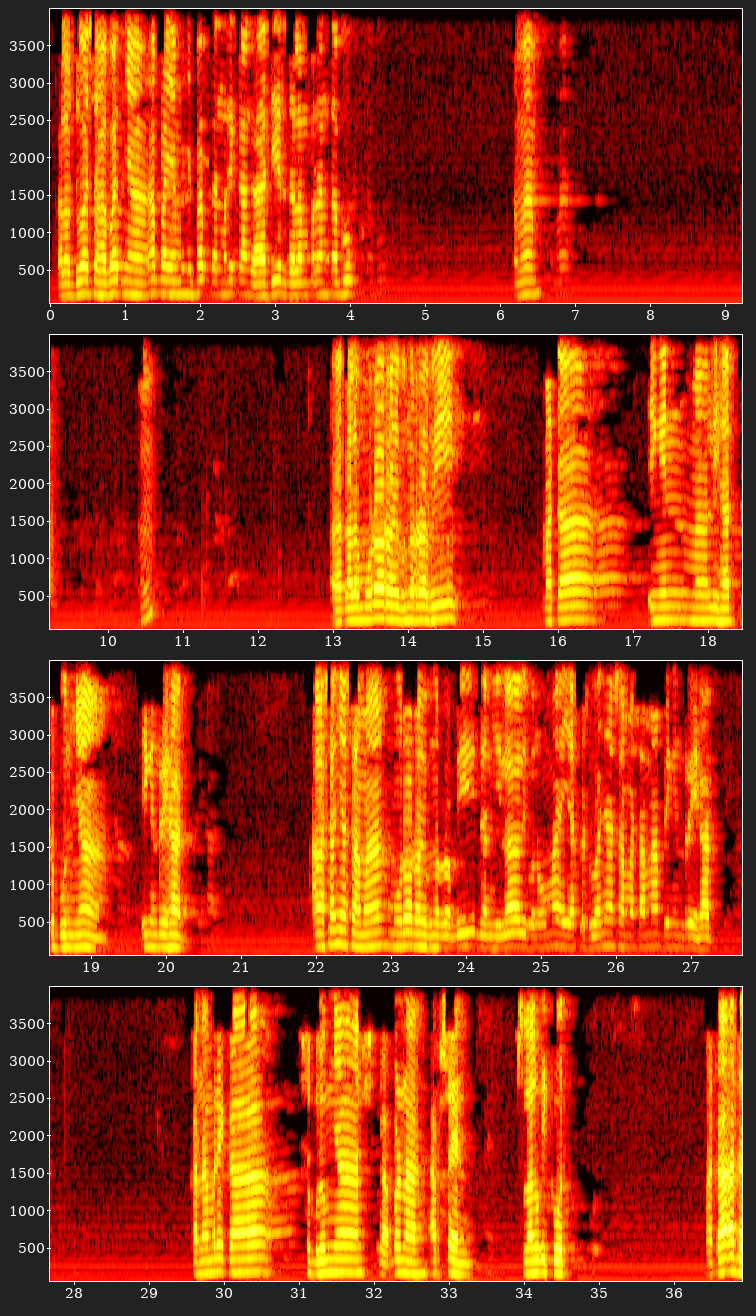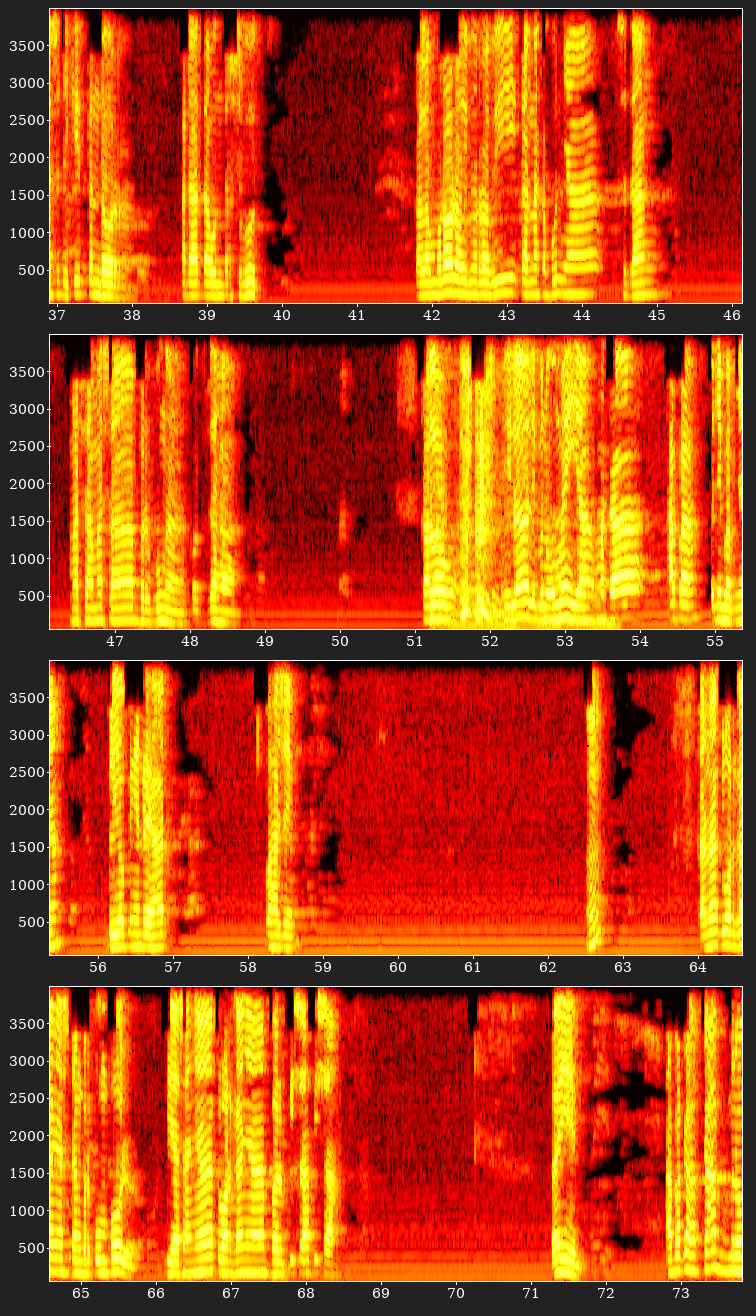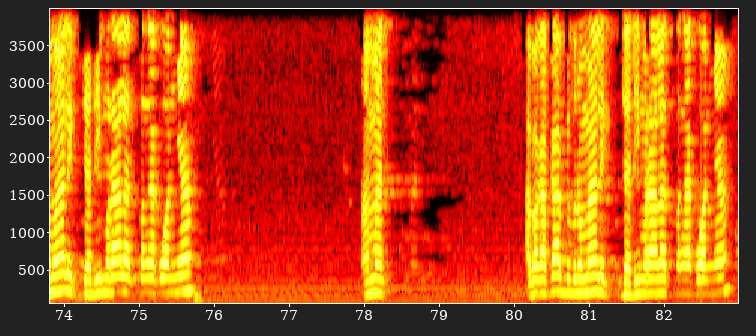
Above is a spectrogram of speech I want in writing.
Kalau dua sahabatnya, apa yang menyebabkan mereka nggak hadir dalam perang Tabuk? Sama? Hmm? Uh, kalau Murarah ibn Rabi maka ingin melihat kebunnya, ingin rehat. Alasannya sama, Murarah ibn Rabi dan Hilal ibn Umayyah keduanya sama-sama ingin rehat. Karena mereka sebelumnya nggak pernah absen, selalu ikut. Maka ada sedikit kendor pada tahun tersebut. Kalau Murarah ibn Rabi karena kebunnya sedang masa-masa berbunga, qadzaha. Kalau Hilal ibn Umayyah maka apa penyebabnya? Beliau pengen rehat. Pak Hasim. Hmm? Karena keluarganya sedang berkumpul. Biasanya keluarganya berpisah-pisah. Baik. Apakah Ka'ab bin Malik jadi meralat pengakuannya? Ahmad. Apakah Ka'ab bin Malik jadi meralat pengakuannya?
